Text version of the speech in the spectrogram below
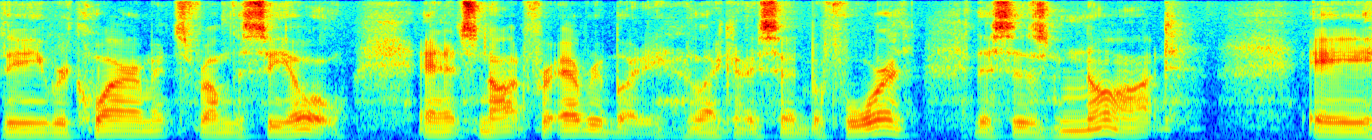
the requirements from the CO and it's not for everybody. Like I said before this is not a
